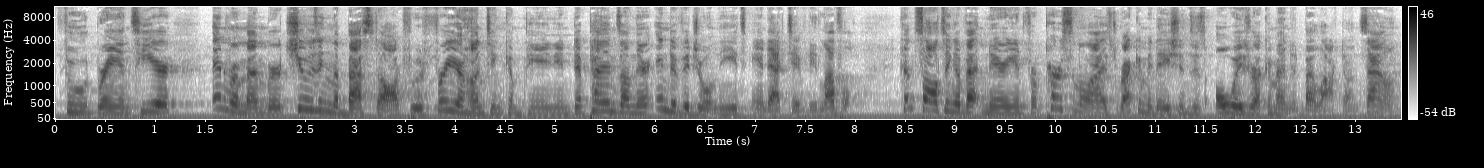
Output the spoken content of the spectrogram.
food brands here. And remember, choosing the best dog food for your hunting companion depends on their individual needs and activity level. Consulting a veterinarian for personalized recommendations is always recommended by Locked On Sound.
